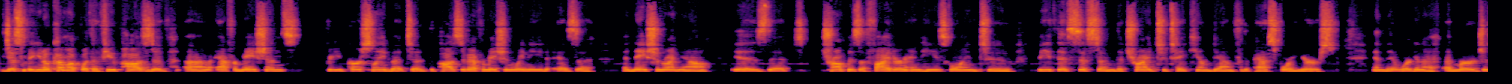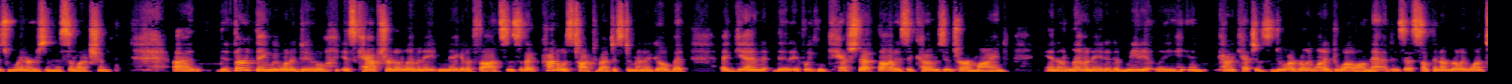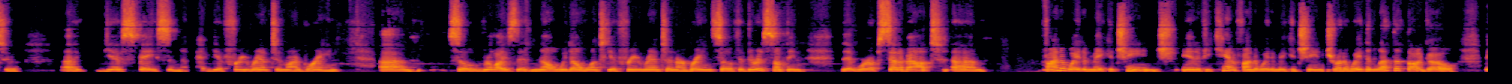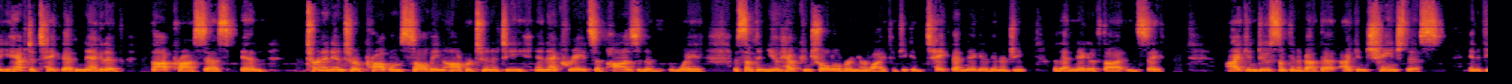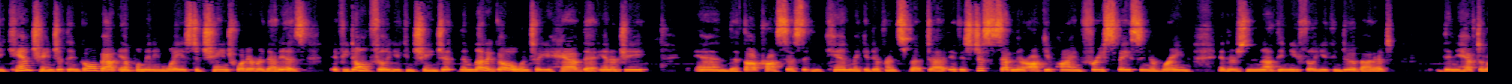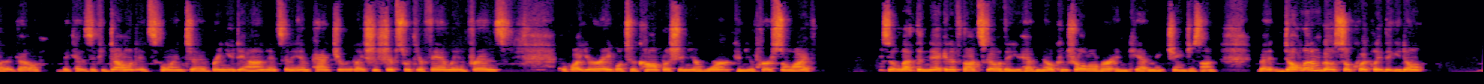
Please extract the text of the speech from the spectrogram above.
just you know, come up with a few positive uh, affirmations for you personally. But uh, the positive affirmation we need as a, a nation right now is that Trump is a fighter and he's going to beat this system that tried to take him down for the past four years, and that we're going to emerge as winners in this election. Uh, the third thing we want to do is capture and eliminate negative thoughts. And so that kind of was talked about just a minute ago, but again, that if we can catch that thought as it comes into our mind and eliminate it immediately and kind of catch and do I really want to dwell on that? Is that something I really want to uh, give space and give free rent in my brain. Um, so realize that no, we don't want to give free rent in our brain. So if there is something that we're upset about, um, find a way to make a change. And if you can't find a way to make a change right away, then let the thought go. But you have to take that negative thought process and turn it into a problem solving opportunity. And that creates a positive way of something you have control over in your life. If you can take that negative energy or that negative thought and say, I can do something about that, I can change this. And if you can change it, then go about implementing ways to change whatever that is. If you don't feel you can change it, then let it go until you have that energy and the thought process that you can make a difference. But uh, if it's just sitting there occupying free space in your brain and there's nothing you feel you can do about it, then you have to let it go. Because if you don't, it's going to bring you down. It's going to impact your relationships with your family and friends, what you're able to accomplish in your work and your personal life. So let the negative thoughts go that you have no control over and can't make changes on. But don't let them go so quickly that you don't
